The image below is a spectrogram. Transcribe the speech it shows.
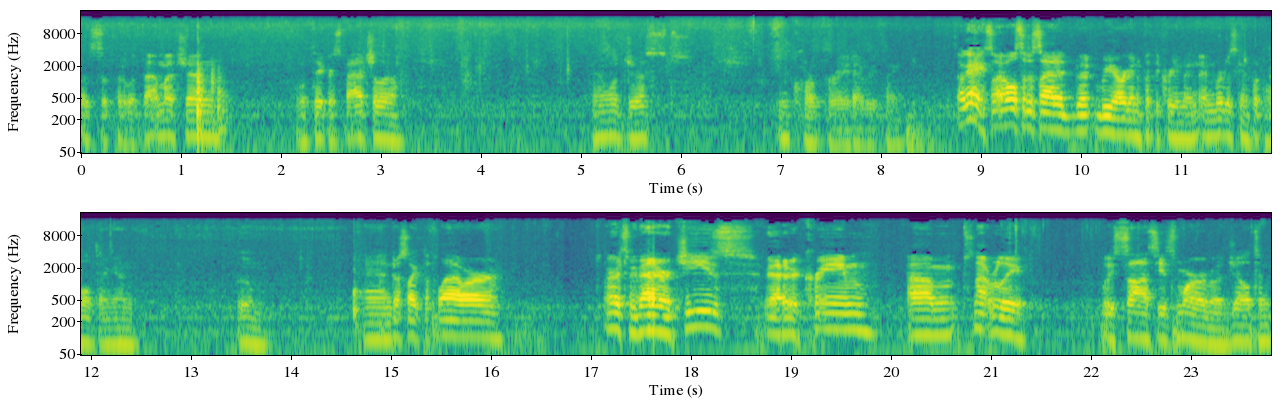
Let's put it with that much in. We'll take our spatula and we'll just incorporate everything. Okay, so I've also decided that we are going to put the cream in, and we're just going to put the whole thing in. Boom. And just like the flour. Alright, so we've added our cheese, we added our cream. Um, it's not really really saucy, it's more of a gelatin.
